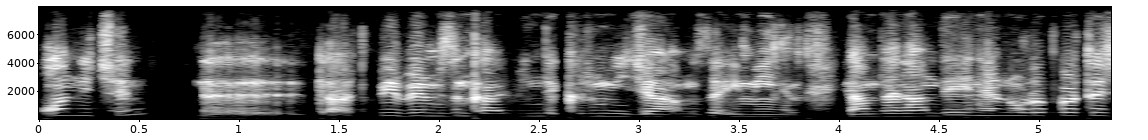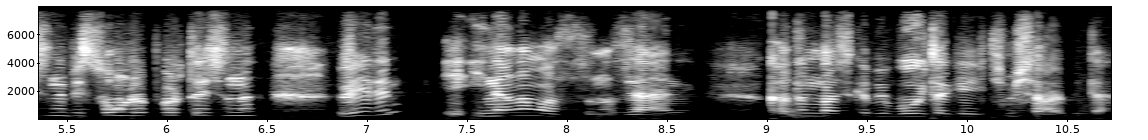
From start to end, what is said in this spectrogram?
Onun için e, artık birbirimizin kalbini de kırmayacağımıza eminim. Yani ben Hande Yener'in o röportajını bir son röportajını verin. E, inanamazsınız yani. Kadın başka bir boyuta geçmiş harbiden.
